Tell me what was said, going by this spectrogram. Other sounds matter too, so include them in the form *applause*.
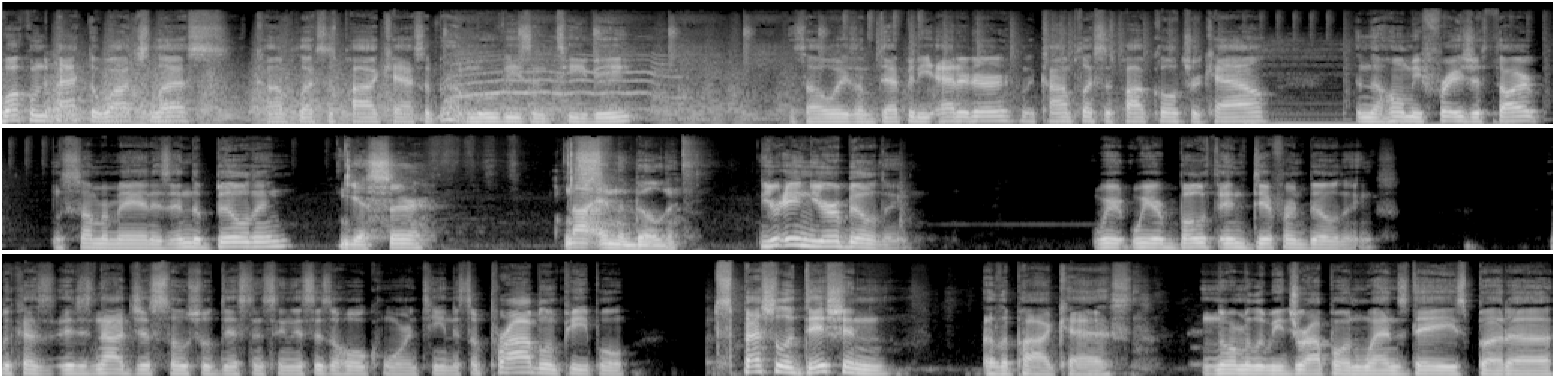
Welcome back to Watch Less, Complex's podcast about movies and TV. As always, I'm deputy editor, the Complex's pop culture Khal, and the homie Frazier Tharpe. The summer man is in the building. Yes, sir. Not in the building. You're in your building. We we are both in different buildings because it is not just social distancing. This is a whole quarantine. It's a problem, people. Special edition of the podcast. Normally we drop on Wednesdays, but uh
